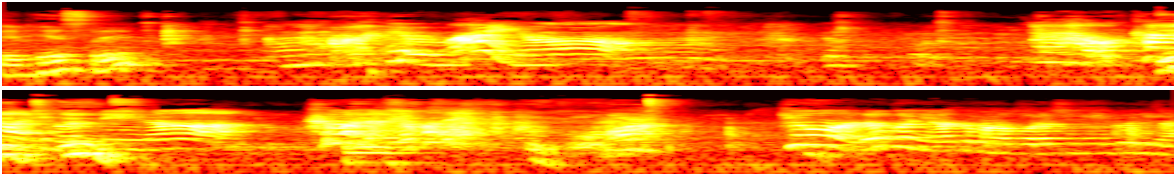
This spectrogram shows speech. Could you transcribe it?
Did he sleep? これうまいの。あおかわり欲しいなクワラよこせお前今日はどこに悪魔を殺しに行くんだ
